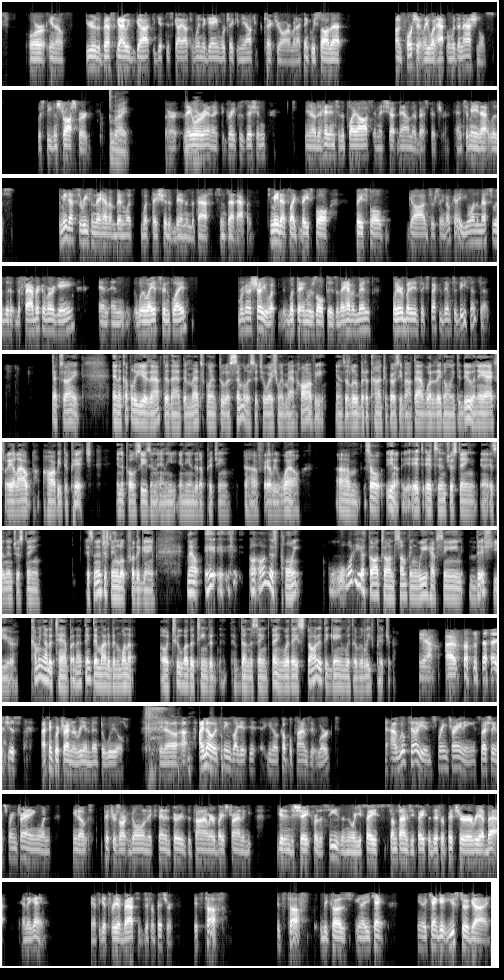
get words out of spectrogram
or you know you're the best guy we've got to get this guy out to win the game. We're taking you out to protect your arm, and I think we saw that. Unfortunately, what happened with the Nationals with Stephen Strasburg, right? Where they right. were in a great position, you know, to head into the playoffs, and they shut down their best pitcher. And to me, that was, to me, that's the reason they haven't been what what they should have been in the past since that happened. To me, that's like baseball. Baseball gods are saying, okay, you want to mess with the, the fabric of our game and, and the way it's been played? We're going to show you what, what the end result is. And they haven't been what everybody has expected them to be since then. That's right. And a couple of years after that, the Mets went through a similar situation with Matt Harvey. And there's a little bit of controversy about that. What are they going to do? And they actually allowed Harvey to pitch in the postseason, and he and he ended up pitching uh, fairly well. Um, so you know, it, it's interesting. Uh, it's an interesting, it's an interesting look for the game. Now, on this point, what are your thoughts on something we have seen this year coming out of Tampa? And I think there might have been one or two other teams that have done the same thing, where they started the game with a relief pitcher. Yeah, I just I think we're trying to reinvent the wheel. You know, I, I know it seems like it, it. You know, a couple times it worked, I will tell you in spring training, especially in spring training when, you know, pitchers aren't going extended periods of time, everybody's trying to get into shape for the season where you face, sometimes you face a different pitcher every at bat in a game. And if you get three at bats, it's a different pitcher. It's tough. It's tough because, you know, you can't, you know, you can't get used to a guy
